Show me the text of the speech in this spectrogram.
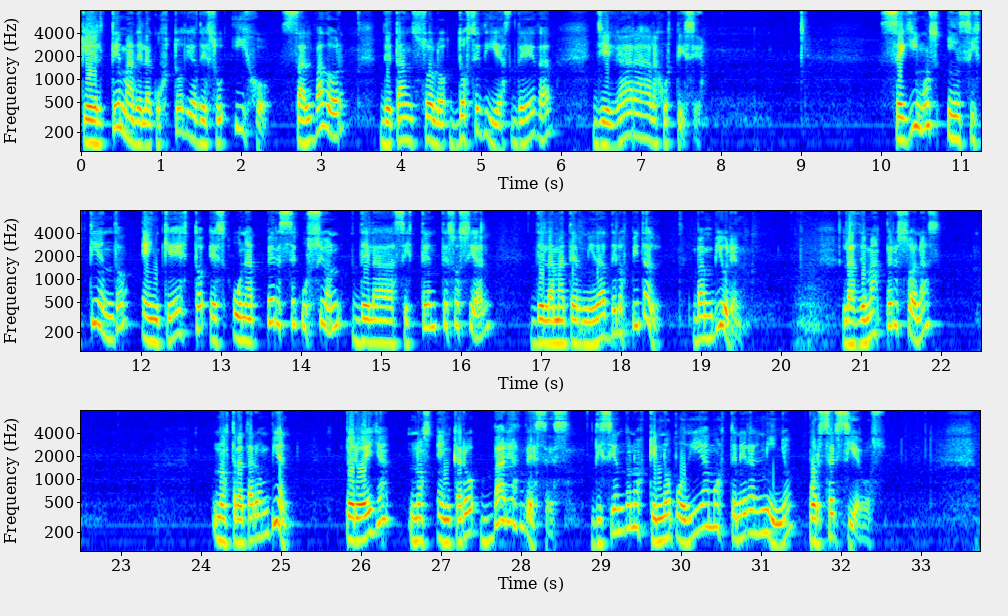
que el tema de la custodia de su hijo Salvador, de tan solo 12 días de edad, llegara a la justicia. Seguimos insistiendo en que esto es una persecución de la asistente social de la maternidad del hospital, Van Buren. Las demás personas nos trataron bien, pero ella nos encaró varias veces diciéndonos que no podíamos tener al niño por ser ciegos.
